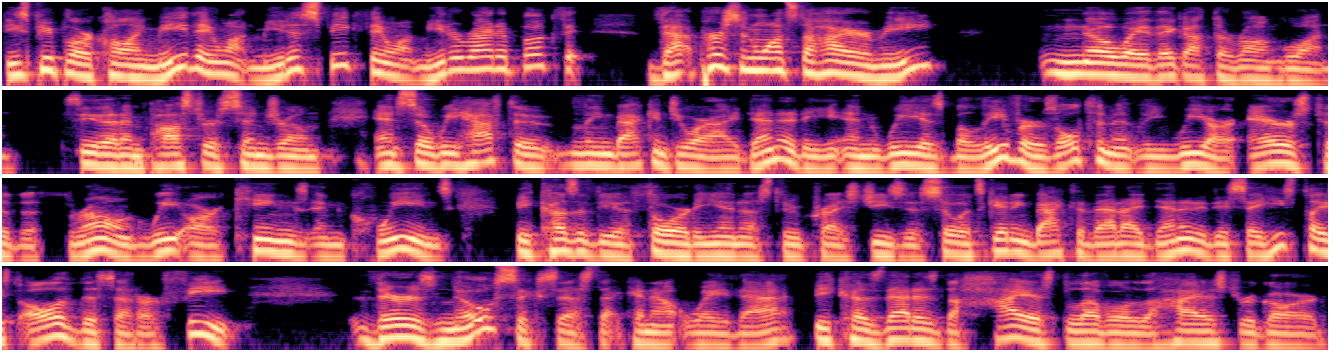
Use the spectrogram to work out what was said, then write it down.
these people are calling me they want me to speak they want me to write a book that that person wants to hire me no way they got the wrong one see that imposter syndrome. And so we have to lean back into our identity. And we, as believers, ultimately, we are heirs to the throne. We are kings and queens because of the authority in us through Christ Jesus. So it's getting back to that identity to say, He's placed all of this at our feet. There is no success that can outweigh that because that is the highest level or the highest regard.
